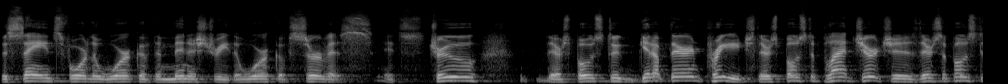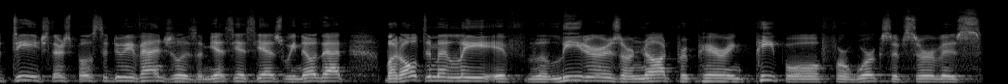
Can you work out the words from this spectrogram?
the saints for the work of the ministry, the work of service. It's true they're supposed to get up there and preach. They're supposed to plant churches. They're supposed to teach. They're supposed to do evangelism. Yes, yes, yes, we know that. But ultimately, if the leaders are not preparing people for works of service,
